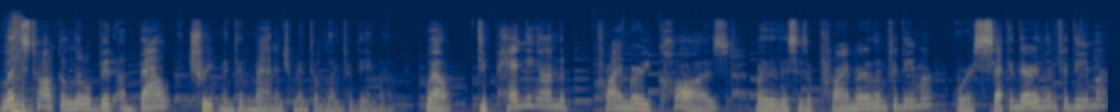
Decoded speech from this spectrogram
Let's talk a little bit about treatment and management of lymphedema. Well, depending on the primary cause, whether this is a primary lymphedema or a secondary lymphedema,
